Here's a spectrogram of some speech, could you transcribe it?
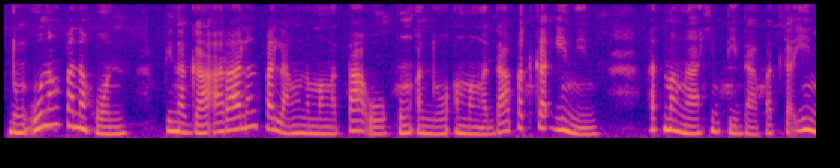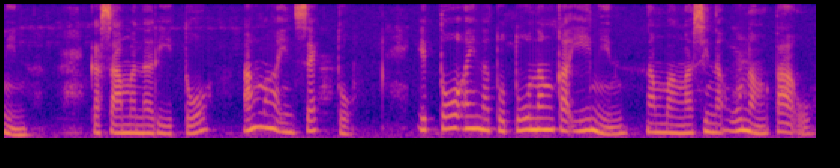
Nung unang panahon, pinag-aaralan pa lang ng mga tao kung ano ang mga dapat kainin at mga hindi dapat kainin. Kasama na rito ang mga insekto. Ito ay natutunang kainin ng mga sinaunang tao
